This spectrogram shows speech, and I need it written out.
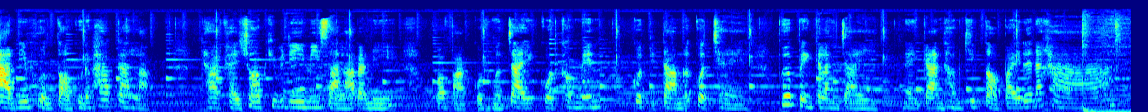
อาจมีผลต่อคุณภาพการหลับ ถ้าใครชอบคลิปดีมีสาระแบบนี้ ก็ฝากกดหัวใจ กดคอมเมนต์ กดติดตามและกดแชร์ เพื่อเป็นกำลังใจในการทำคลิปต่อไปด้วยนะคะ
